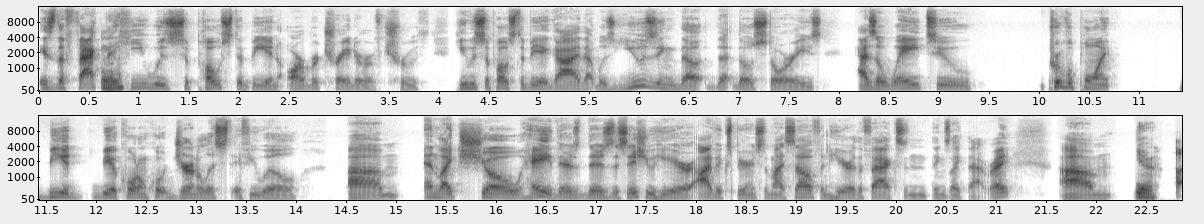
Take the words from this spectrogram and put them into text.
is the fact mm-hmm. that he was supposed to be an arbitrator of truth. He was supposed to be a guy that was using the, the those stories as a way to prove a point, be a be a quote unquote journalist, if you will, um, and like show, hey, there's there's this issue here. I've experienced it myself, and here are the facts and things like that, right? Um, yeah, I,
